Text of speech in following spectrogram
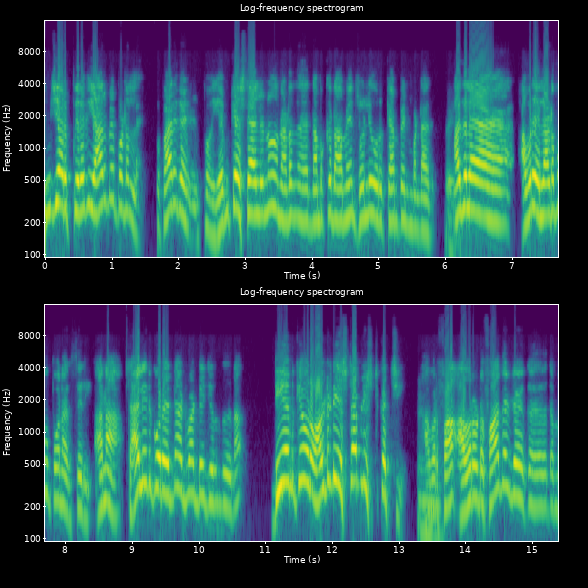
எம்ஜிஆர் பிறகு யாருமே பண்ணல. இப்ப பாருங்க இப்போ எம் கே ஸ்டாலினும் நடந்த நமக்கு நாமேன்னு சொல்லி ஒரு கேம்பெயின் பண்ணாரு. அதுல அவரும் எல்லா இடமும் போனார் சரி. ஆனா ஸ்டாலினுக்கு ஒரு என்ன அட்வான்டேஜ் இருந்ததுன்னா டிஎம்கே ஒரு ஆல்ரெடி எஸ்டாப்ளிஷ்ட் கட்சி. அவர் அவரோட ஃபாதர் நம்ம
